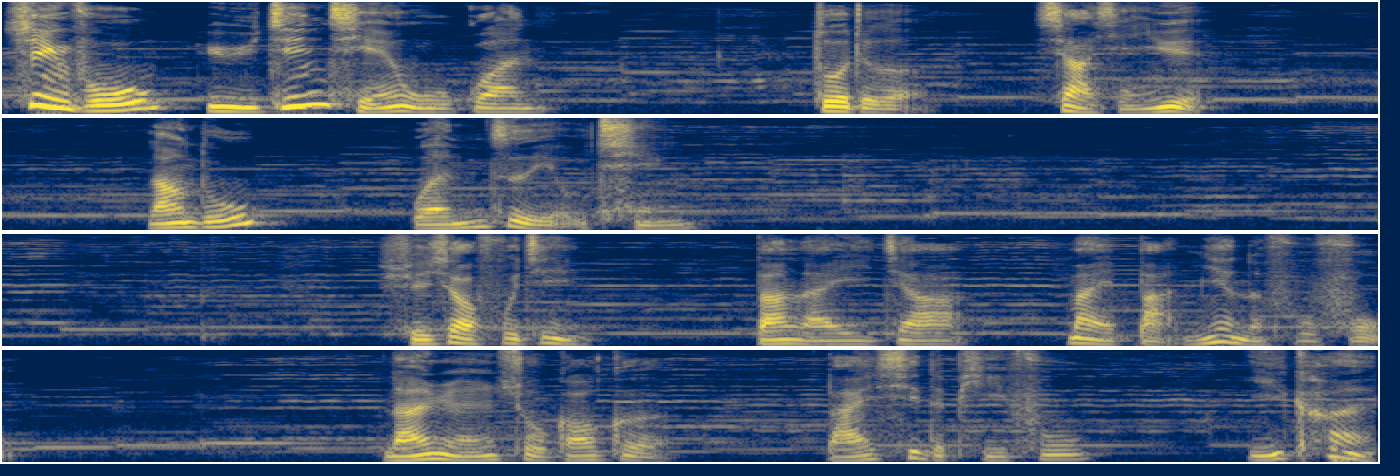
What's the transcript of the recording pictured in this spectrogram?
幸福与金钱无关。作者：夏弦月。朗读：文字有情。学校附近搬来一家卖板面的夫妇。男人瘦高个，白皙的皮肤，一看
